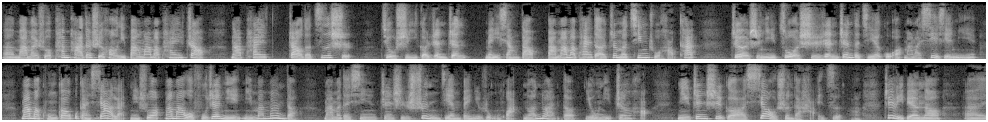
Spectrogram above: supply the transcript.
呃，妈妈说攀爬的时候，你帮妈妈拍照，那拍照的姿势就是一个认真。没想到把妈妈拍的这么清楚好看，这是你做事认真的结果。妈妈谢谢你。妈妈恐高不敢下来，你说妈妈我扶着你，你慢慢的。妈妈的心真是瞬间被你融化，暖暖的，有你真好，你真是个孝顺的孩子啊！这里边呢，呃，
